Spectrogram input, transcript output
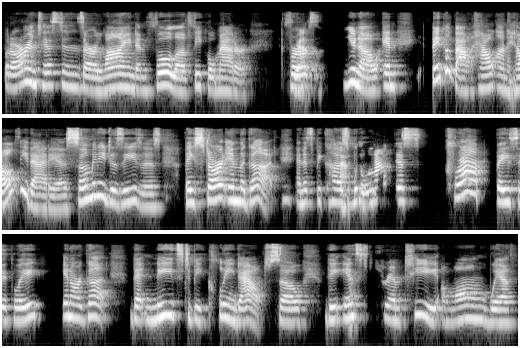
but our intestines are lined and full of fecal matter for yes. you know and think about how unhealthy that is. So many diseases, they start in the gut. And it's because Absolutely. we have this crap basically in our gut that needs to be cleaned out. So the Instant Trim Tea, along with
